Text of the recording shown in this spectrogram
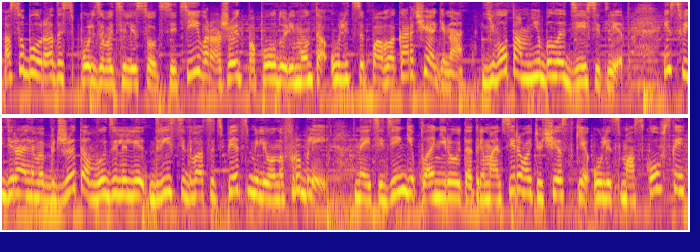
Особую радость пользователи соцсетей выражают по поводу ремонта улицы Павла Корчагина. Его там не было 10 лет. Из федерального бюджета выделили 225 миллионов рублей. На эти деньги планируют отремонтировать участки улиц Московской,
